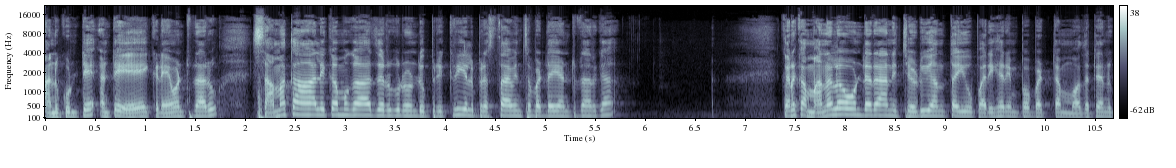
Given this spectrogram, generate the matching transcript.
అనుకుంటే అంటే ఇక్కడ ఏమంటున్నారు? సమకాలికముగా జరుగు రెండు ప్రక్రియలు ప్రస్తావించబడ్డాయి అంటున్నారుగా. కనుక మనలో ఉండరాని చెడు అంతయు పరిహరింపబట్టం మొదట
